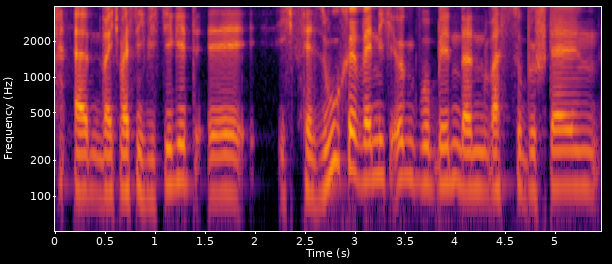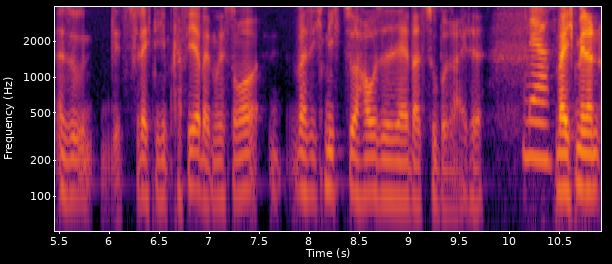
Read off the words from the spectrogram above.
ähm, weil ich weiß nicht, wie es dir geht. Äh, ich versuche, wenn ich irgendwo bin, dann was zu bestellen. Also jetzt vielleicht nicht im Café, aber im Restaurant, was ich nicht zu Hause selber zubereite. Ja. Weil ich mir dann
